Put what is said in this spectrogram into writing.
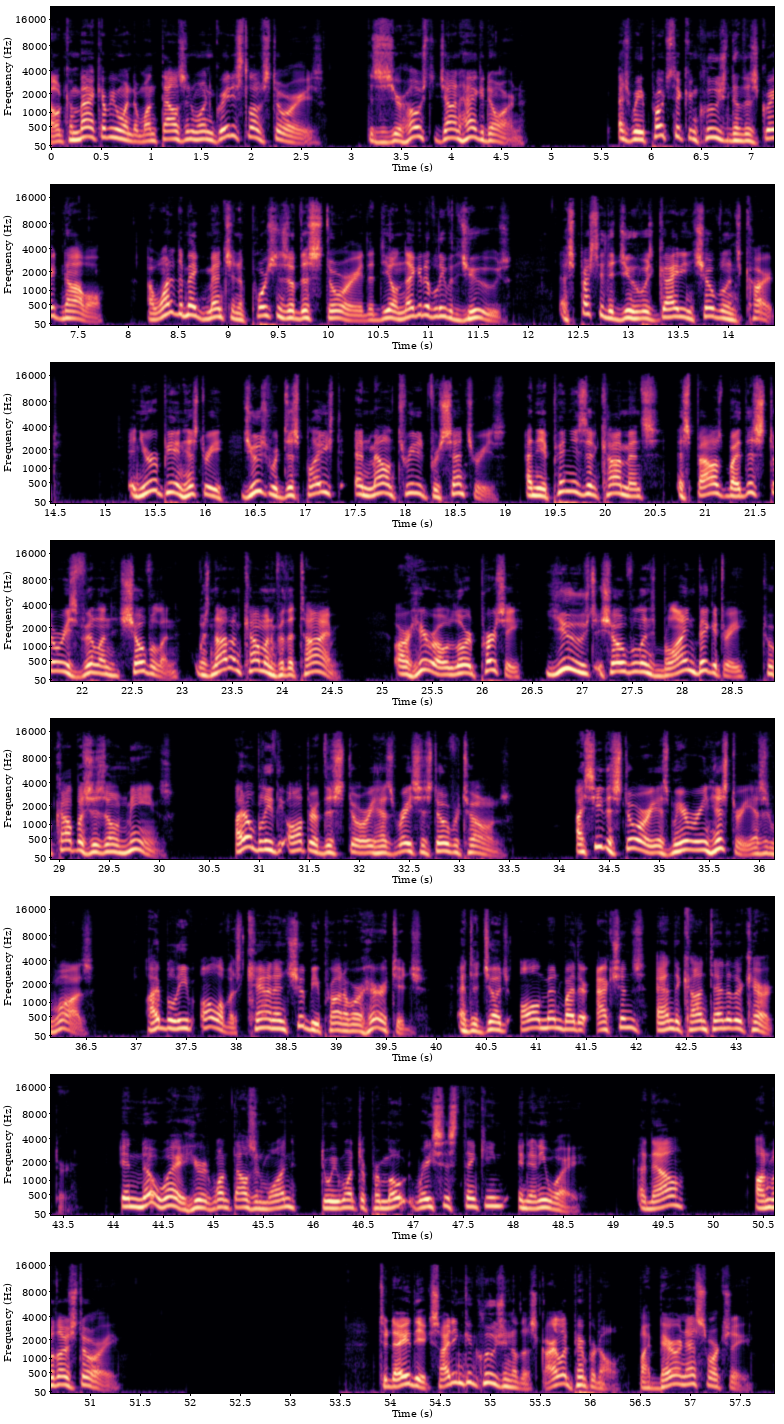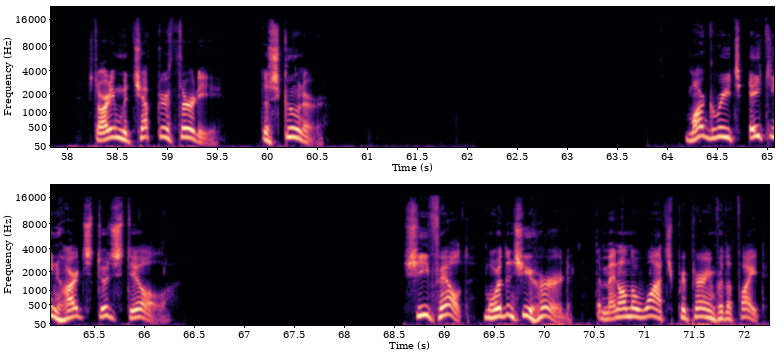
Welcome back, everyone, to 1001 Greatest Love Stories. This is your host, John Hagedorn. As we approach the conclusion of this great novel, I wanted to make mention of portions of this story that deal negatively with Jews, especially the Jew who was guiding Chauvelin's cart. In European history, Jews were displaced and maltreated for centuries, and the opinions and comments espoused by this story's villain, Chauvelin, was not uncommon for the time. Our hero, Lord Percy, used Chauvelin's blind bigotry to accomplish his own means. I don't believe the author of this story has racist overtones. I see the story as mirroring history as it was. I believe all of us can and should be proud of our heritage, and to judge all men by their actions and the content of their character. In no way here at 1001 do we want to promote racist thinking in any way. And now, on with our story. Today, the exciting conclusion of The Scarlet Pimpernel by Baroness Orczy, starting with Chapter 30 The Schooner. Marguerite's aching heart stood still. She felt, more than she heard, the men on the watch preparing for the fight.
